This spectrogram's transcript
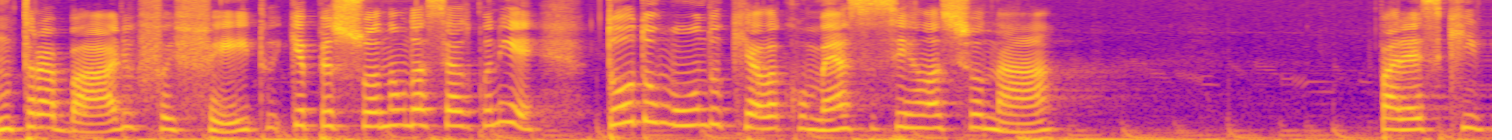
um trabalho que foi feito e que a pessoa não dá certo com ninguém. Todo mundo que ela começa a se relacionar parece que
